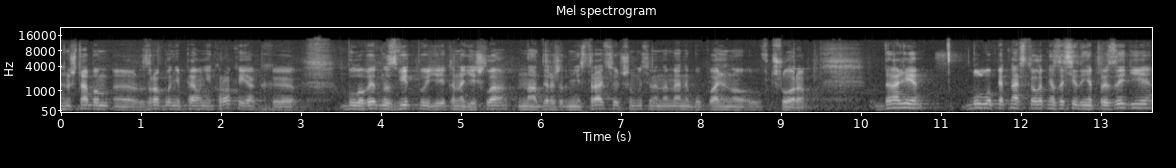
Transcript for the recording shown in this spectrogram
Генштабом зроблені певні кроки, як було видно з відповіді, яка надійшла на держадміністрацію, чомусь не на мене буквально вчора. Далі було 15 липня засідання президії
